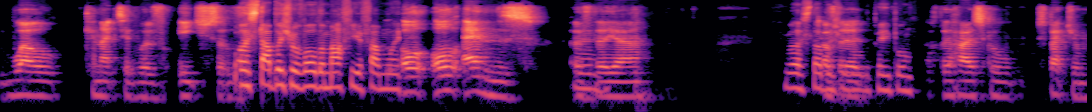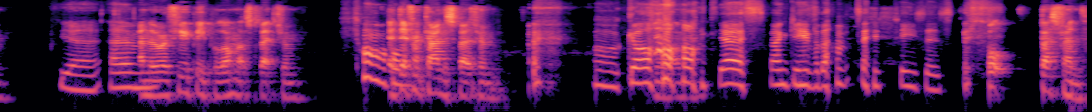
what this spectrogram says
well connected with each sort of Well established with all the mafia family. all, all ends of Yeah. the uh, Well established of with all the people. of the high school spectrum, Yeah. Um, and there were a few people on that spectrum, oh, a different kind of spectrum. oh God. You know I mean? Yes. Thank you for that. Jesus. But best friend,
